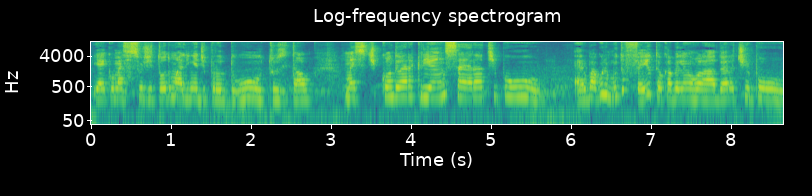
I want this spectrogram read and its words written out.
E aí começa a surgir toda uma linha de produtos e tal. Mas tipo, quando eu era criança, era tipo era um bagulho muito feio ter o cabelo enrolado. Era tipo,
